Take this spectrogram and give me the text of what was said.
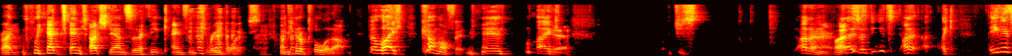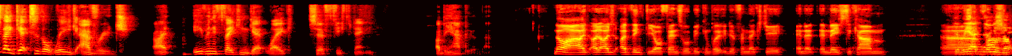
Right, hmm. we had ten touchdowns that I think came from three blokes. I'm gonna pull it up, but like, come off it, man. Like, yeah. just I don't know. Right. I, I think it's I, I- like even if they get to the league average, right? Even if they can get like to 15, I'll be happy with that. No, I, I I- I think the offense will be completely different next year, and it, it needs to come. Uh, Yeah, we had Najee,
